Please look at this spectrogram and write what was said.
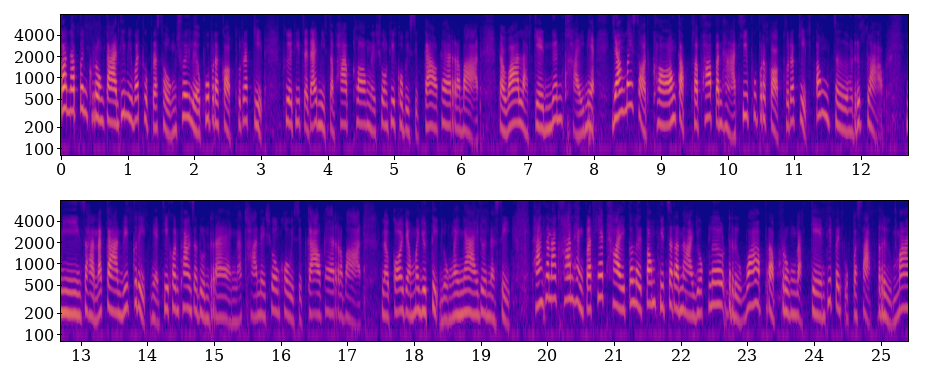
ก็นับเป็นโครงการที่มีวัตถุประสงค์ช่วยเหลือผู้ประกอบธุรกิจ เพื่อที่จะได้มีสภาพคล่องในช่วงที่โควิด -19 แพร่ระบาด แต่ว่าหลักเกณฑ์เงื่อนไขเนี่ยยังไม่สอดคล้องกับสภาพปัญหาที่ผู้ประกอบธุรกิจต้องเจอหรือเปล่า มีสถานการณ์วิกฤตเนี่ยที่ค่อนข้างจะรุนแรงนะคะ ในช่วงโควิด -19 แพร่ระบาดแล้วก็ยังไม่ยุติลงง่าย ๆ ด้วยนะสิ ทางธนาคารแห่งประเทศไทยก็เลยต้องพิจารณายกเลิก หรือว่าปรับปรุงหลักเกณฑ์ที่เป็นอุปสรรคหรือไม่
